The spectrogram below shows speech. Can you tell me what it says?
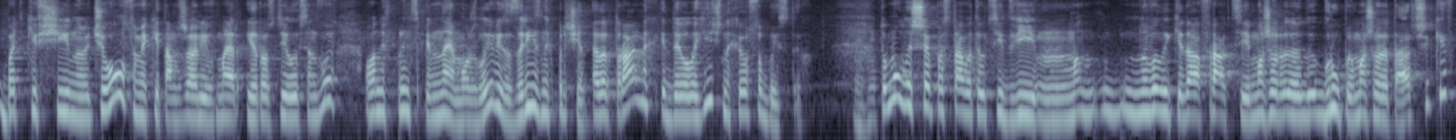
батьківщиною чи голосом, який там взагалі вмер і розділився на двоє, вони в принципі неможливі з різних причин електоральних, ідеологічних і особистих. Тому лише представити ці дві невеликі да, фракції мажор... е, групи мажоритарщиків,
